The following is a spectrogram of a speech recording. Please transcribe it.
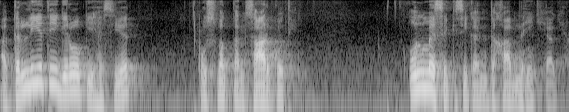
اقلیتی گروہ کی حیثیت اس وقت انصار کو تھی۔ ان میں سے کسی کا انتخاب نہیں کیا گیا۔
